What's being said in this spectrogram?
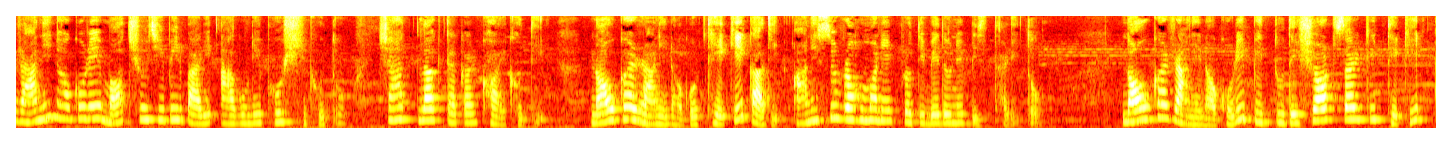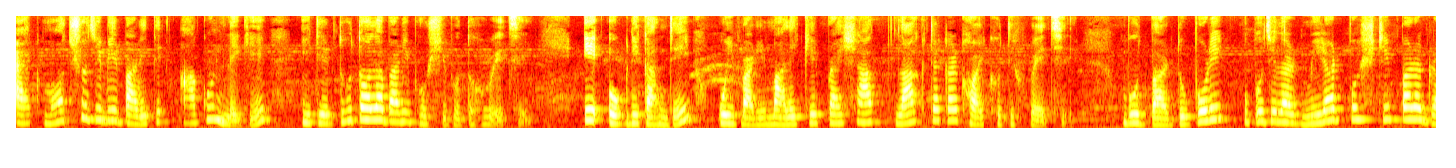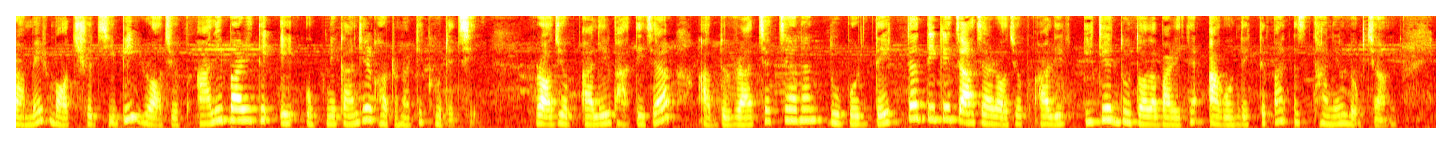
রানীনগরে মৎস্যজীবীর বাড়ি আগুনে ভস্মীভূত। সাত লাখ টাকার ক্ষয়ক্ষতি। নওগাঁর রানীনগর থেকে কাজী আনিসুর রহমানের প্রতিবেদনে বিস্তারিত। নওগাঁর রানীনগরে বিদ্যুতের শর্ট সার্কিট থেকে এক মৎস্যজীবীর বাড়িতে আগুন লেগে ইটের দুতলা বাড়ি ভস্মীভূত হয়েছে। এ অগ্নিকাণ্ডে ওই বাড়ির মালিকের প্রায় সাত লাখ টাকার ক্ষয়ক্ষতি হয়েছে। বুধবার দুপুরে উপজেলার মিরাট পশ্চিমপাড়া গ্রামের মৎস্যজীবী রজব আলী বাড়িতে এই অগ্নিকাণ্ডের ঘটনাটি ঘটেছে। রজব আলীর ভাতিজা আব্দুর রাজ্জাক জানান, দুপুর দেড়টার দিকে চাচা রজব আলীর ইটের দুতলা বাড়িতে আগুন দেখতে পান স্থানীয় লোকজন।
